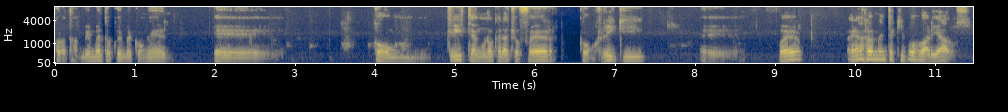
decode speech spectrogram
pero también me tocó irme con él, eh, con Cristian, uno que era chofer, con Ricky. eh, fue, eran realmente equipos variados.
